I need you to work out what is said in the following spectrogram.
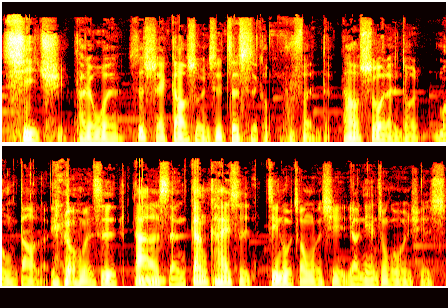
戏曲，他就问是谁告诉你是这四个部分的？然后所有人都懵到了，因为我们是大二生，刚开始进入中文系，要念中国文学史。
